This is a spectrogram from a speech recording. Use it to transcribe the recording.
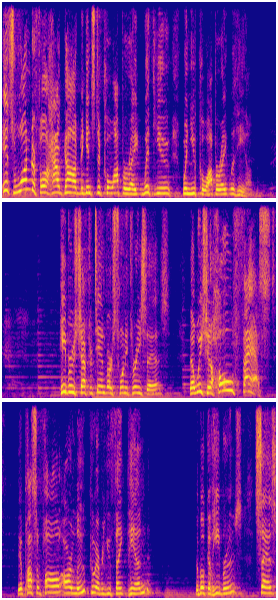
it's wonderful how God begins to cooperate with you when you cooperate with Him. Hebrews chapter 10, verse 23 says that we should hold fast. The Apostle Paul or Luke, whoever you think penned, the book of Hebrews says,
